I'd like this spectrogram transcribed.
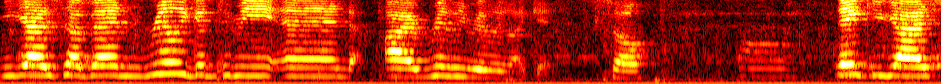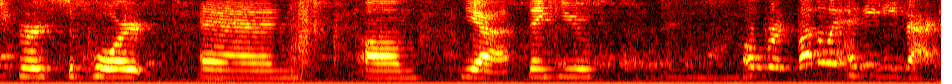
you guys have been really good to me, and I really, really like it. So, thank you guys for support, and um, yeah, thank you. Oh, Bert, by the way, I need evac.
